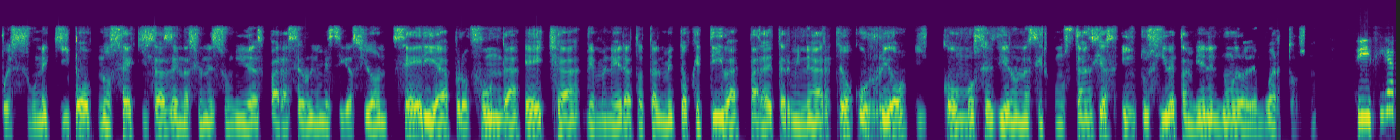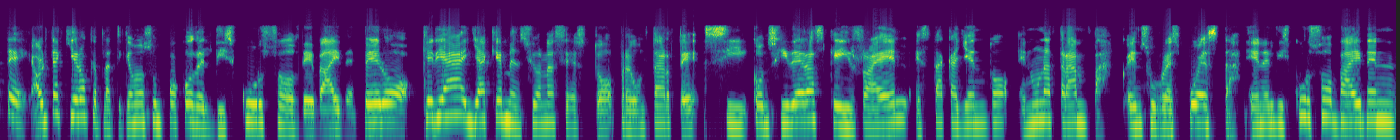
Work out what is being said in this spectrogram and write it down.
pues un equipo, no sé, quizás de Naciones Unidas para hacer una investigación seria, profunda, hecha de manera totalmente objetiva para determinar qué ocurrió y cómo se dieron las circunstancias, inclusive también el número de muertos. Sí, fíjate, ahorita quiero que platiquemos un poco del discurso de Biden, pero quería, ya que mencionas esto, preguntarte si consideras que Israel está cayendo en una trampa en su respuesta. En el discurso, Biden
